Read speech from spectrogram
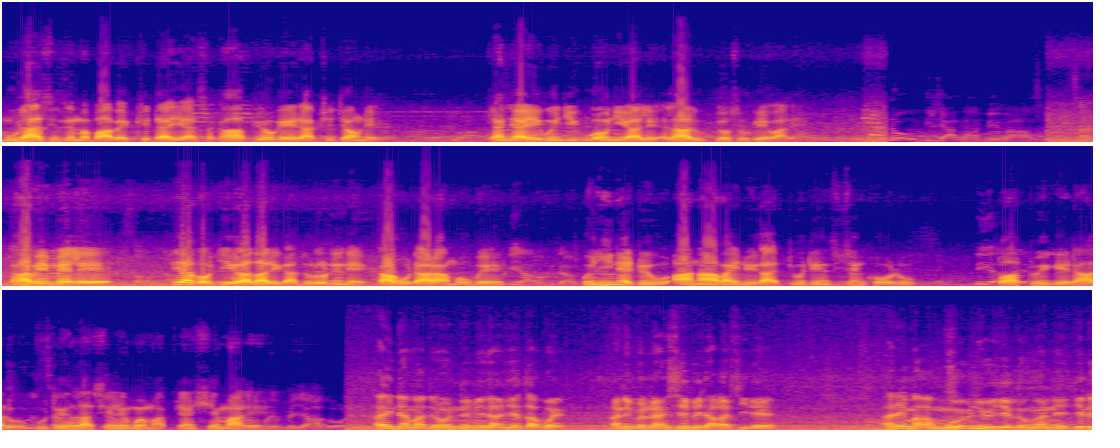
မူလအစီအစဉ်မပါဘဲခိတ္တရစကားပြောခဲ့တာဖြစ်ကြောင်းနဲ့ကြံညာရေးဝန်ကြီးဦးအောင်ကြီးကလည်းအလားတူပြောဆိုခဲ့ပါတယ်ကျွန်တော်တို့တီးကြလာပေးပါဆိုဒါပေမဲ့လည်း တရားကောက်ကျေးရွာသားတွေကသူတို့အနေနဲ့ကားကိုတားတာမဟုတ်ပဲဝန်ကြီးနဲ့တွေ့ဖို့အာဏာပိုင်တွေကကြိုတင်စင့်ခေါ်လို့သွားတွေ့ခဲ့တာလို့အခုသတင်းစာရှင်းလင်းပွဲမှာပြန်ရှင်းပါတယ်အဲ့ဒီတည်းမှာကျွန်တော်နေမြင့်ရဲတပ်ဖွဲ့အနေနဲ့လမ်းရှင်းပေးထားတာရှိတယ်အဲ့ဒီမှာမွေးမြူရေးလုပ်ငန်းနဲ့ကျေးလ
